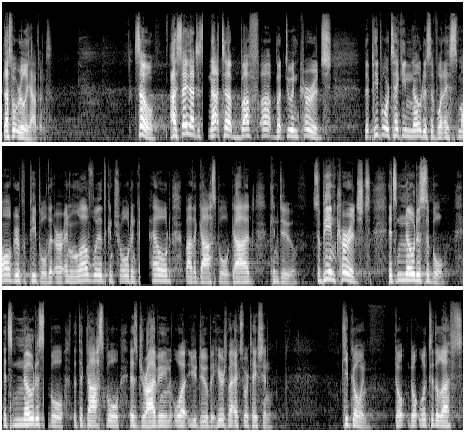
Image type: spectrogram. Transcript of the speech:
That's what really happened. So I say that just not to buff up, but to encourage that people are taking notice of what a small group of people that are in love with, controlled, and compelled by the gospel God can do. So be encouraged. It's noticeable. It's noticeable that the gospel is driving what you do. But here's my exhortation keep going, Don't, don't look to the left.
